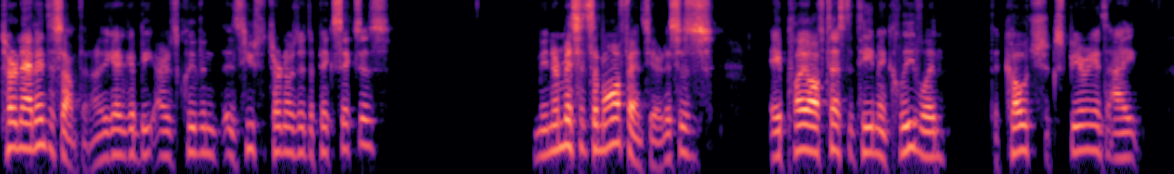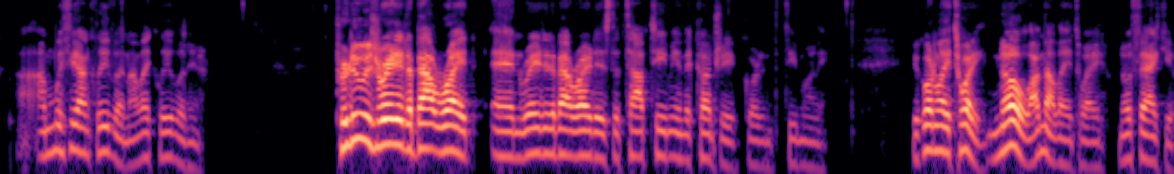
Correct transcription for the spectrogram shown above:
turn that into something. Are they going to? Be, is Cleveland? Is Houston turn those into pick sixes? I mean, they're missing some offense here. This is a playoff tested team in Cleveland. The coach experience, I I'm with you on Cleveland. I like Cleveland here. Purdue is rated about right, and rated about right is the top team in the country according to Team Money. You're going to lay 20. No, I'm not laying 20. No, thank you.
